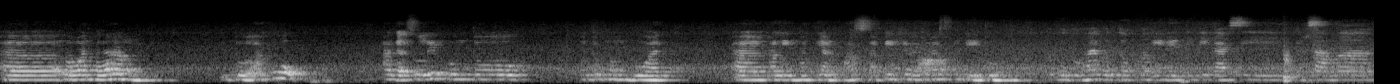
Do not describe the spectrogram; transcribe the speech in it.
uh, lawan bareng. Itu aku agak sulit untuk untuk membuat uh, kalimat yang pas tapi kira-kira seperti itu. Kebutuhan untuk mengidentifikasi bersama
